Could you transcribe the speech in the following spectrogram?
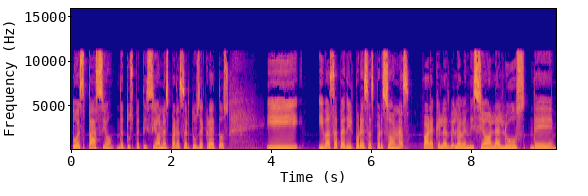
tu espacio de tus peticiones para hacer tus decretos y, y vas a pedir por esas personas para que la, la bendición, la luz de,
